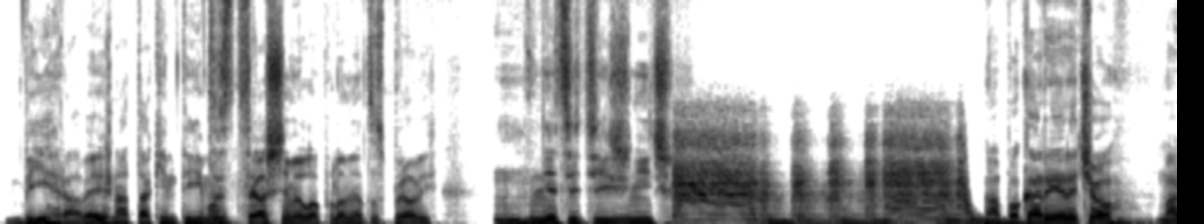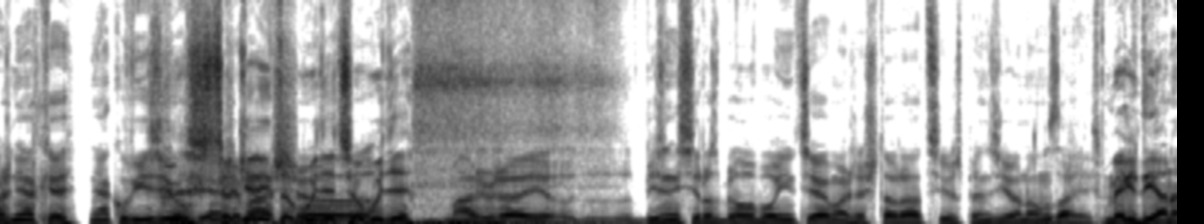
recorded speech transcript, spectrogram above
výhra, vieš, nad takým To tímom. je strašne veľa, podľa mňa to spraví. Mhm. Necítiš nič. No a po kariére čo? Máš nejaké, nejakú víziu? Čo, kedy to bude, čo eh, bude? Máš už aj biznis si rozbehol v Bojniciach, máš reštauráciu s penziónom. Ozaj. Meridiana,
